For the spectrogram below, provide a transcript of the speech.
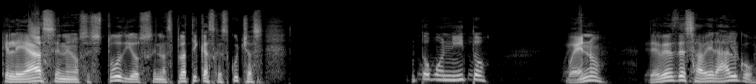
que le hacen, en los estudios, en las pláticas que escuchas, todo bonito. Bueno, debes de saber algo.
